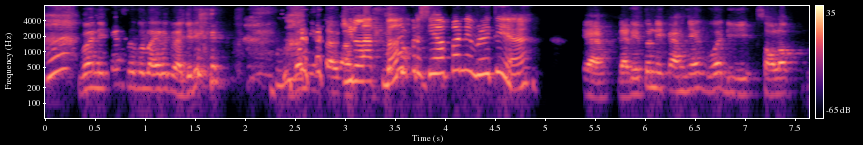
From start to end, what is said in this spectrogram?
Hah? Gue nikah sebelum akhirnya pindah. Jadi gue minta Kilat banget persiapannya berarti ya? Ya, dan itu nikahnya gue di Solok,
